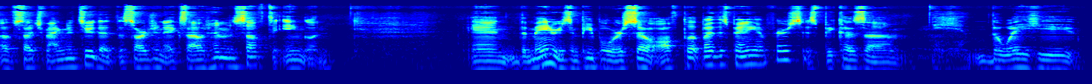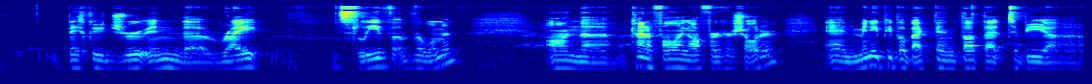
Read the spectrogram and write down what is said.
of such magnitude that the Sargent exiled himself to England. And the main reason people were so off put by this painting at first is because um, he, the way he basically drew in the right sleeve of the woman on the kind of falling off for her shoulder. And many people back then thought that to be uh,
